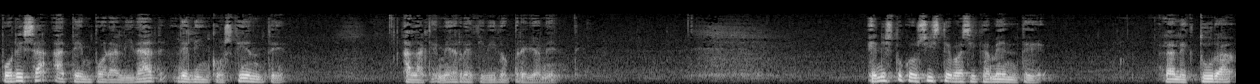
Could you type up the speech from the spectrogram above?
por esa atemporalidad del inconsciente a la que me he recibido previamente. En esto consiste básicamente la lectura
